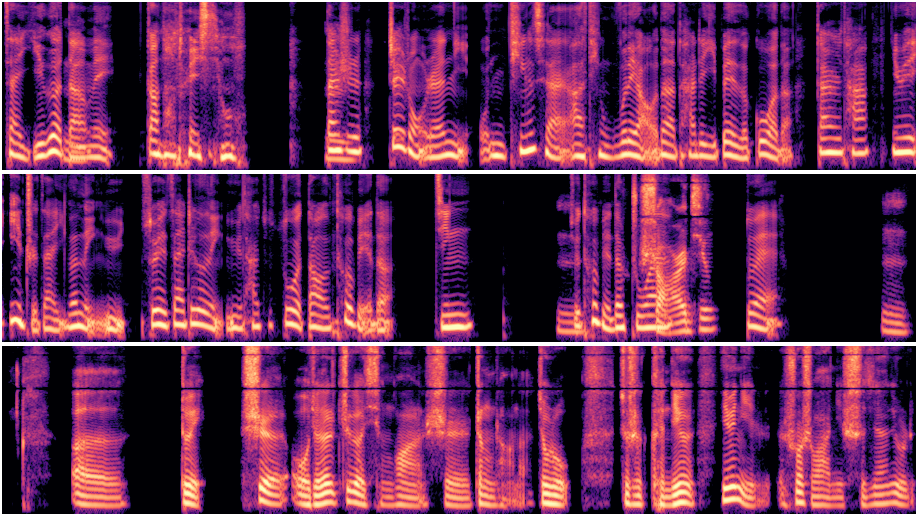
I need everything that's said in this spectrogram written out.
在一个单嗯位干到退休。但嗯是这种人你，我你听起来啊挺无聊的，他这一辈子过的，但是他因为一直在一个领域，所以在这个领域他就做到特别的精，就嗯，特别的专。少而精。对，嗯，呃，对，是，我觉得这个情况是正常的，就是就是肯定，因为你说实话，你时间就是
